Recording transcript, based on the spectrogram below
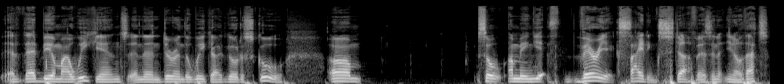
that'd be on my weekends, and then during the week I'd go to school. Um, so I mean, yeah, very exciting stuff, isn't it? You know, that's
